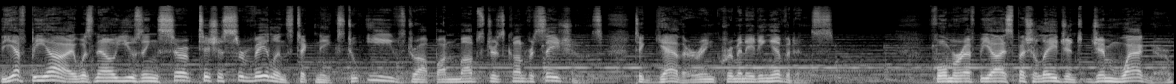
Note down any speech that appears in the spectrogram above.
The FBI was now using surreptitious surveillance techniques to eavesdrop on mobsters' conversations to gather incriminating evidence. Former FBI Special Agent Jim Wagner,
